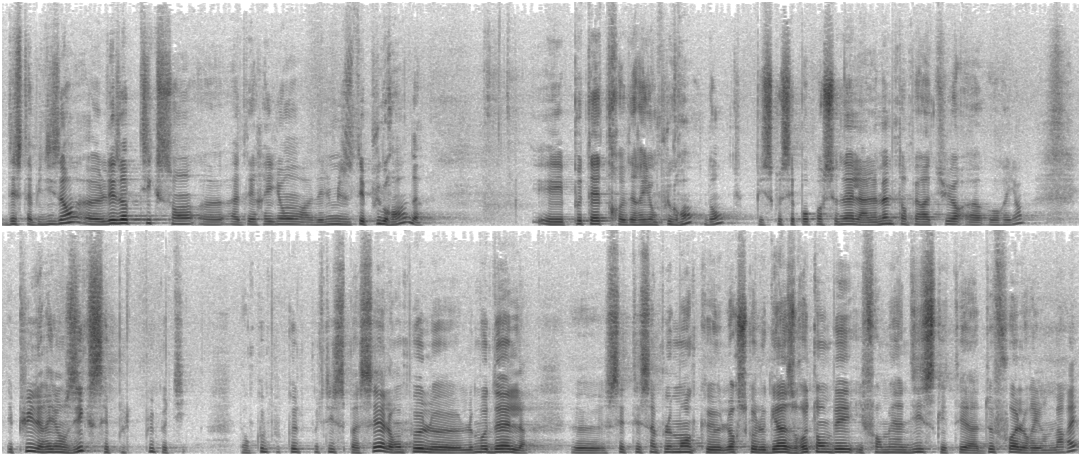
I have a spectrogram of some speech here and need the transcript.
déstabilisant. Les optiques sont à des rayons, à des luminosités plus grandes, et peut-être des rayons plus grands, donc, puisque c'est proportionnel à la même température au rayon. Et puis les rayons X, c'est plus, petit. Donc que, peut-il se passer? Alors on peut le, modèle, euh, c'était simplement que lorsque le gaz retombait, il formait un disque qui était à deux fois le rayon de marée,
